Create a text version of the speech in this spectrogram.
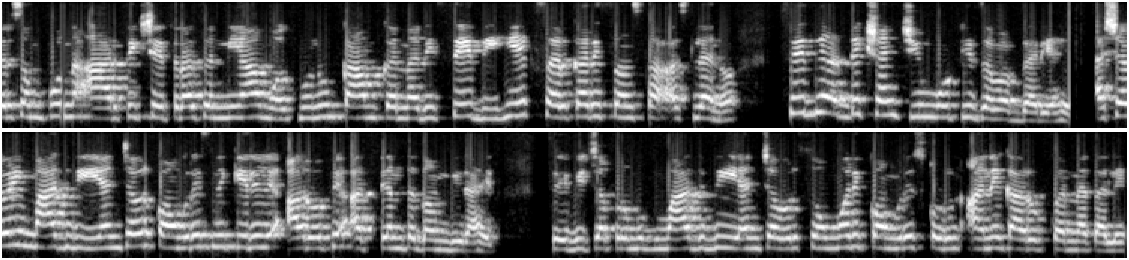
तर संपूर्ण आर्थिक क्षेत्राचं नियामक म्हणून काम करणारी सेबी ही एक सरकारी संस्था असल्यानं सेबी अध्यक्षांची मोठी जबाबदारी आहे. अशा वेळी माधवी यांच्यावर काँग्रेसने केलेले आरोप हे अत्यंत गंभीर आहेत. सेबीच्या प्रमुख माधवी यांच्यावर सोमवारी काँग्रेसकडून अनेक आरोप करण्यात आले.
